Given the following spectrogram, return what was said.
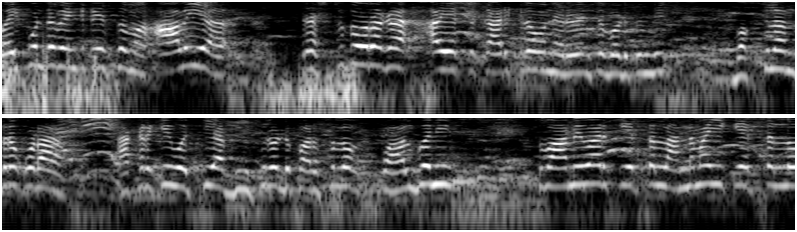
వైకుంఠ వెంకటేశ్వర ఆలయ ట్రస్ట్ ద్వారాగా ఆ యొక్క కార్యక్రమం నిర్వహించబడుతుంది. భక్తులందరూ కూడా అక్కడికి వచ్చి ఆ బీసీ రోడ్డు పరసలో పాల్గొని స్వామివారి కీర్తనలు అన్నమయ్య కీర్తనలు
